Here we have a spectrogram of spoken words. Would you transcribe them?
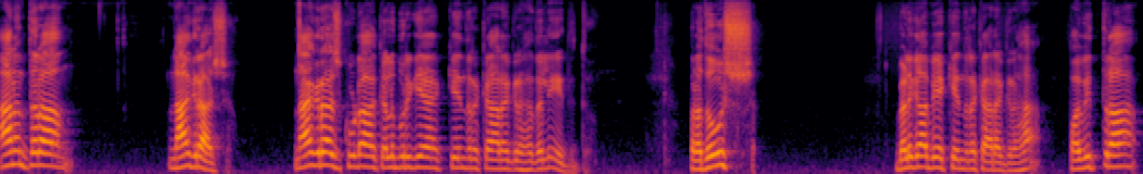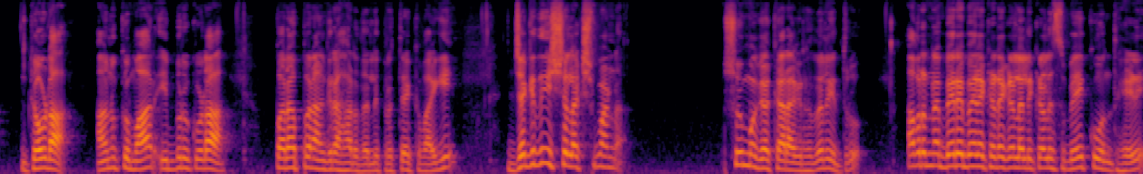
ಆನಂತರ ನಾಗರಾಜ್ ನಾಗರಾಜ್ ಕೂಡ ಕಲಬುರಗಿಯ ಕೇಂದ್ರ ಕಾರಾಗೃಹದಲ್ಲಿ ಇದ್ದಿದ್ದು. ಪ್ರದೋಷ್, ಬೆಳಗಾವಿಯ ಕೇಂದ್ರ ಕಾರಾಗೃಹ, ಪವಿತ್ರ, ಗೌಡ, ಅನುಕುಮಾರ್ ಇಬ್ಬರು ಕೂಡ ಪರಪ್ಪನ ಅಗ್ರಹಾರದಲ್ಲಿ ಪ್ರತ್ಯೇಕವಾಗಿ ಜಗದೀಶ್ ಲಕ್ಷ್ಮಣ್ ಶಿವಮೊಗ್ಗ ಕಾರಾಗೃಹದಲ್ಲಿ ಇದ್ದರು ಅವರನ್ನು ಬೇರೆ ಬೇರೆ ಕಡೆಗಳಲ್ಲಿ ಕಳಿಸಬೇಕು ಅಂತ ಹೇಳಿ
